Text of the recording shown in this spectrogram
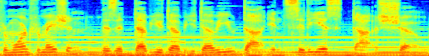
For more information, visit www.insidious.show.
